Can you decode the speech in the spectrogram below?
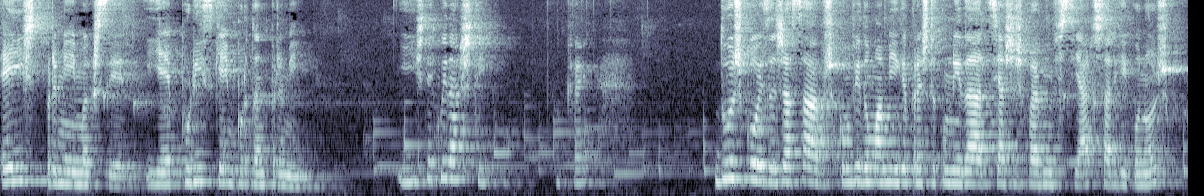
é isto para mim emagrecer e é por isso que é importante para mim. E isto é cuidar de ti, ok? Duas coisas, já sabes, convida uma amiga para esta comunidade se achas que vai beneficiar de estar aqui connosco.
